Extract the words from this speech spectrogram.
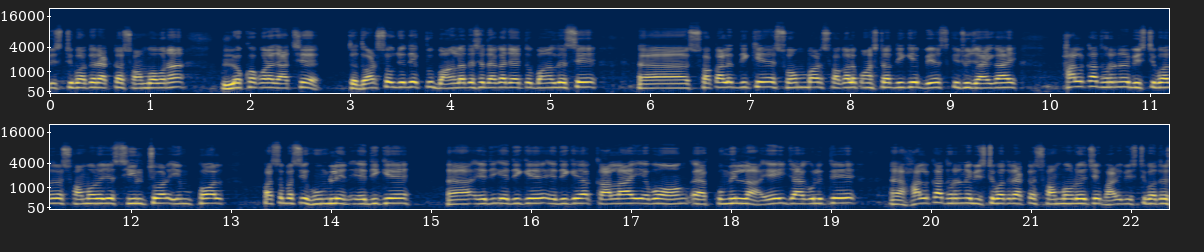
বৃষ্টিপাতের একটা সম্ভাবনা লক্ষ্য করা যাচ্ছে। তো দর্শক যদি একটু বাংলাদেশে দেখা যায়, তো বাংলাদেশে সকালের দিকে, সোমবার সকালে পাঁচটার দিকে বেশ কিছু জায়গায় হালকা ধরনের বৃষ্টিপাতের সম্ভাবনা রয়েছে। শিলচর, ইম্ফল, পাশাপাশি হুমলিন, এদিকে এদিকে এদিকে এদিকে কালাই এবং কুমিল্লা, এই জায়গাগুলিতে হালকা ধরনের বৃষ্টিপাতের একটা সম্ভাবনা রয়েছে। ভারী বৃষ্টিপাতের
